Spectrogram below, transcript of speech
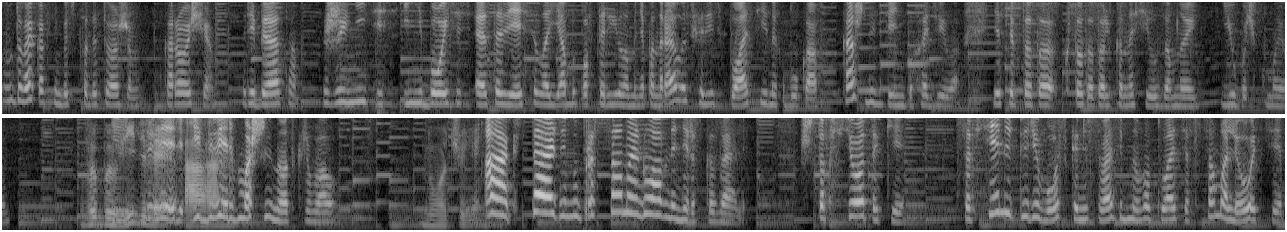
Ну, давай как-нибудь подытожим. Короче, ребята, женитесь и не бойтесь, это весело. Я бы повторила, мне понравилось ходить в платье и на каблуках. Каждый день бы ходила. Если бы кто-то кто только носил за мной юбочку мою. Вы бы и, видели... дверь, а, и дверь в машину открывал. Ну, а что я не... А, кстати, мы про самое главное не рассказали. Что все-таки со всеми перевозками свадебного платья в самолете,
